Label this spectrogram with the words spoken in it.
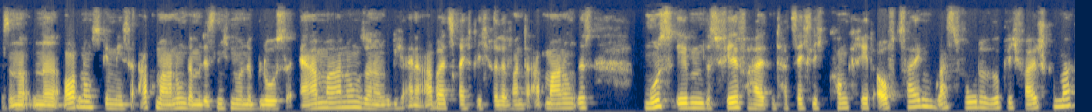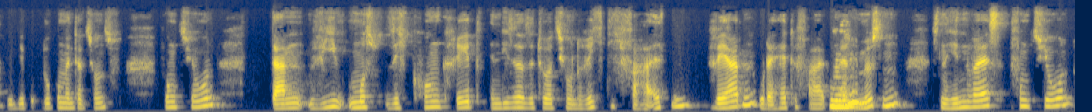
das ist eine, eine, ordnungsgemäße Abmahnung, damit es nicht nur eine bloße Ermahnung, sondern wirklich eine arbeitsrechtlich relevante Abmahnung ist, muss eben das Fehlverhalten tatsächlich konkret aufzeigen, was wurde wirklich falsch gemacht, die Dokumentationsfunktion. Dann, wie muss sich konkret in dieser Situation richtig verhalten werden oder hätte verhalten mhm. werden müssen, das ist eine Hinweisfunktion.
